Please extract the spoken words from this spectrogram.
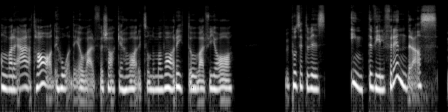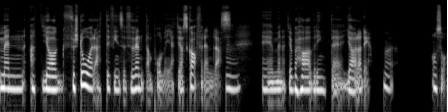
om vad det är att ha ADHD och varför saker har varit som de har varit och Mm. varför jag på sätt och vis inte vill förändras men att jag förstår att det finns en förväntan på mig att jag ska förändras Mm. eh, men att jag behöver inte göra det. Nej. Och så.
